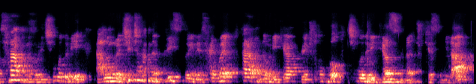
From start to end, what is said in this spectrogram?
살아가면서 우리 친구들이 나눔을 실천하는 그리스도인의 삶을 살아가는 우리 태학교회 초등부 친구들이 되었으면 좋겠습니다.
